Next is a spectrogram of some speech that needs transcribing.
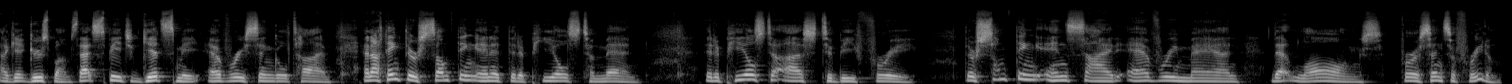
I get goosebumps. That speech gets me every single time. And I think there's something in it that appeals to men. It appeals to us to be free. There's something inside every man that longs for a sense of freedom.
